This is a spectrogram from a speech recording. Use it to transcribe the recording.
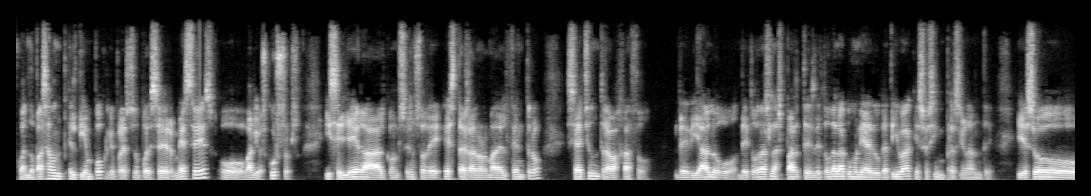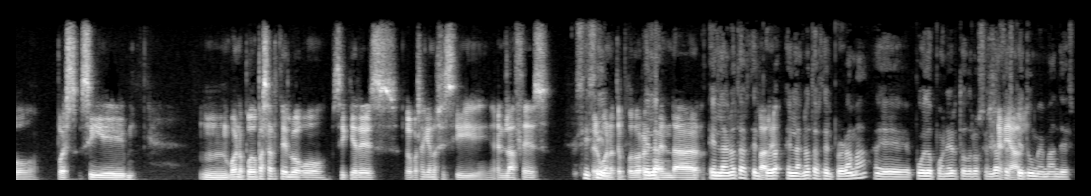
Cuando pasa el tiempo, porque pues eso puede ser meses o varios cursos, y se llega al consenso de esta es la norma del centro, se ha hecho un trabajazo de diálogo de todas las partes, de toda la comunidad educativa, que eso es impresionante. Y eso, pues si... Mm, bueno, puedo pasarte luego, si quieres, lo que pasa es que no sé si enlaces Sí, Pero bueno, te puedo recomendar. En, las notas del en las notas del programa eh, puedo poner todos los enlaces que tú me mandes.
